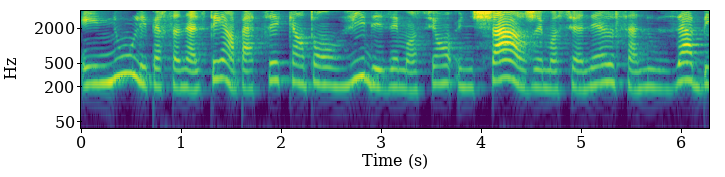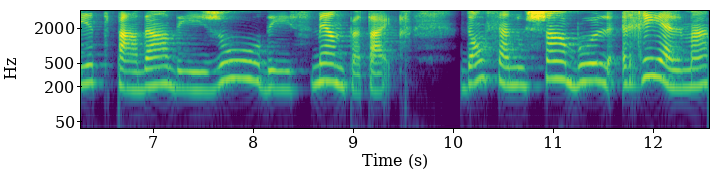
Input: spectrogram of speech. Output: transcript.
Et nous, les personnalités empathiques, quand on vit des émotions, une charge émotionnelle, ça nous habite pendant des jours, des semaines peut-être. Donc, ça nous chamboule réellement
